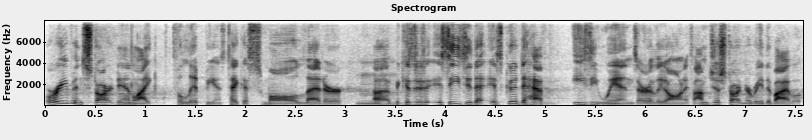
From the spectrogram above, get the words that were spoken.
or even starting in like Philippians. Take a small letter Mm. uh, because it's, it's easy to it's good to have easy wins early on. If I'm just starting to read the Bible,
